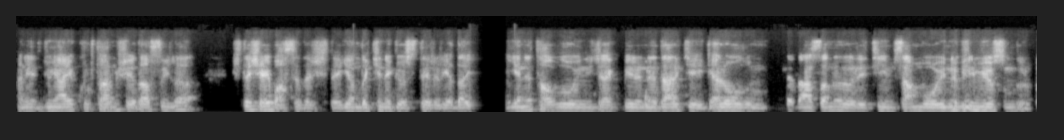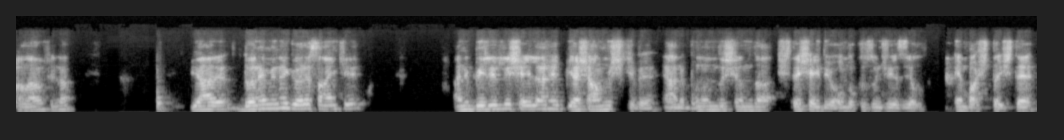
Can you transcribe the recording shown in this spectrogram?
hani dünyayı kurtarmış edasıyla işte şey bahseder işte yanındakine gösterir ya da yeni tavla oynayacak birine der ki gel oğlum ben sana öğreteyim sen bu oyunu bilmiyorsundur falan filan. Yani dönemine göre sanki hani belirli şeyler hep yaşanmış gibi. Yani bunun dışında işte şey diyor 19. yüzyıl en başta işte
